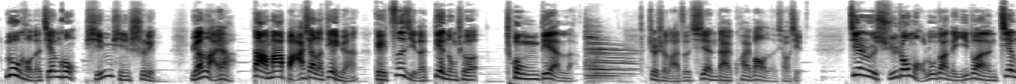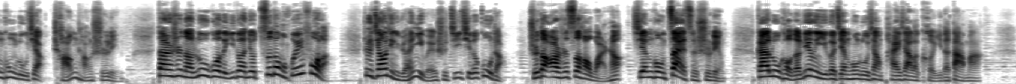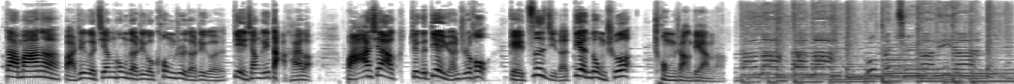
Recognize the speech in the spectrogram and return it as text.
路口的监控频频失灵。原来啊，大妈拔下了电源，给自己的电动车充电了。这是来自现代快报的消息。近日，徐州某路段的一段监控录像常常失灵，但是呢，路过的一段就自动恢复了。这交警原以为是机器的故障，直到二十四号晚上，监控再次失灵。该路口的另一个监控录像拍下了可疑的大妈。大妈呢，把这个监控的这个控制的这个电箱给打开了，拔下这个电源之后，给自己的电动车充上电了。大妈，大妈，我们去哪里呀？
